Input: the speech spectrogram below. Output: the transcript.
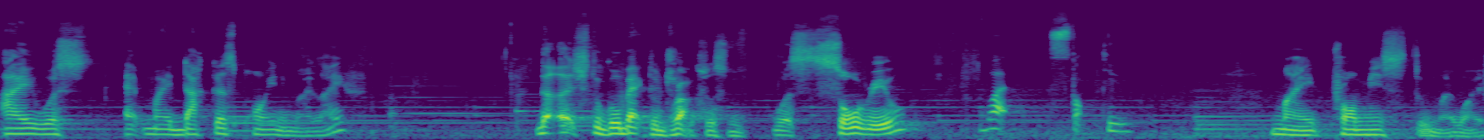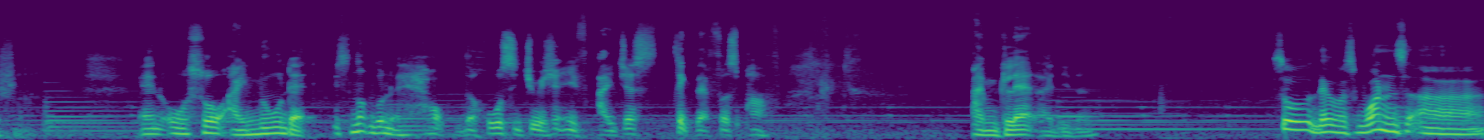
I was at my darkest point in my life. The urge to go back to drugs was, was so real. What stopped you? my promise to my wife. lah. And also, I know that it's not going to help the whole situation if I just take that first path. I'm glad I didn't. So there was once uh,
